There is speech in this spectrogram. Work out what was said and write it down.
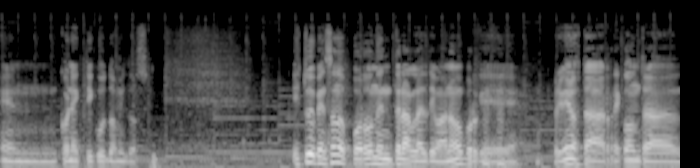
en Connecticut 2012. Estuve pensando por dónde entrarle al tema, ¿no? Porque primero está recontra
